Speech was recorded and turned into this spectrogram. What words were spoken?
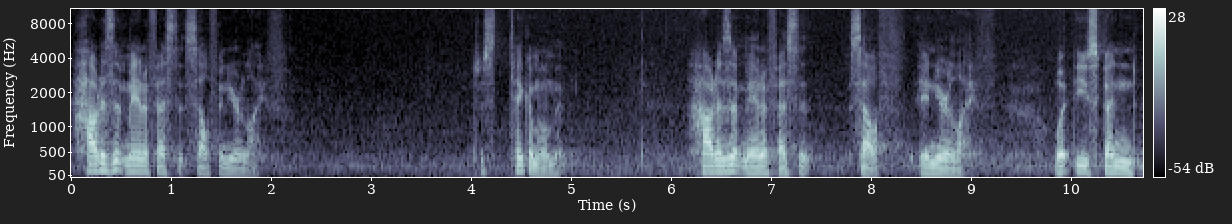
How does it manifest itself in your life? Just take a moment. How does it manifest itself in your life? What do you spend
